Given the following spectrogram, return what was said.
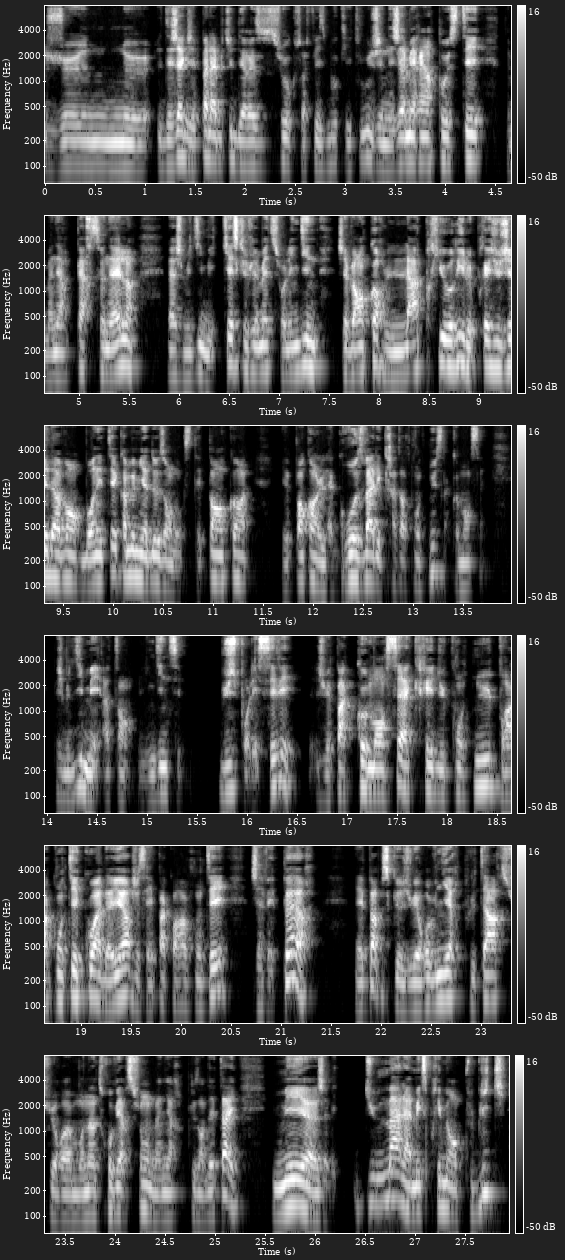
je ne déjà que j'ai pas l'habitude des réseaux sociaux, que ce soit Facebook et tout, je n'ai jamais rien posté de manière personnelle. Là, je me dis mais qu'est-ce que je vais mettre sur LinkedIn? J'avais encore l'a priori le préjugé d'avant. Bon, on était quand même il y a deux ans, donc c'était pas encore, il avait pas encore la grosse vague des créateurs de contenu, ça commençait. je me dis mais attends, LinkedIn c'est juste pour les CV. Je vais pas commencer à créer du contenu pour raconter quoi d'ailleurs? Je savais pas quoi raconter. J'avais peur mais pas parce que je vais revenir plus tard sur euh, mon introversion de manière plus en détail, mais euh, j'avais du mal à m'exprimer en public.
